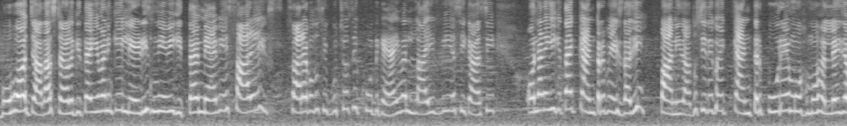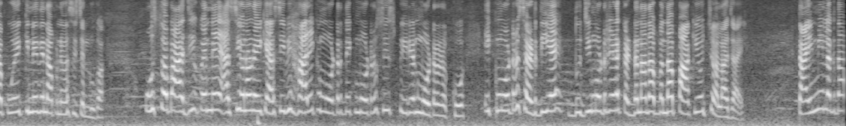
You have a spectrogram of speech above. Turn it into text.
ਬਹੁਤ ਜ਼ਿਆਦਾ ਸਟਰਗਲ ਕੀਤਾ ਈਵਨ ਕਿ ਲੇਡੀਜ਼ ਨੇ ਵੀ ਕੀਤਾ ਮੈਂ ਵੀ ਇਹ ਸਾਰੇ, ਸਾਰਿਆਂ ਕੋਲ ਤੁਸੀਂ ਪੁੱਛੋ, ਅਸੀਂ ਖੁਦ ਗਏ ਈਵਨ ਲਾਈਵ ਵੀ ਅਸੀਂ ਕਿਹਾ ਸੀ। ਉਹਨਾਂ ਨੇ ਕੀ ਕੀਤਾ ਕੈਂਟਰ ਭੇਜਦਾ ਜੀ, ਪਾਣੀ ਦਾ। ਤੁਸੀਂ ਦੇਖੋ, ਇੱਕ ਕੈਂਟਰ ਪੂਰੇ ਮੁਹ- ਮੁਹੱਲੇ ਜਾਂ ਪੂਰੇ ਕਿੰਨੇ ਦਿਨ ਆਪਣੇ ਵਾਸਤੇ ਚੱਲੂਗਾ। ਉਸ ਤੋਂ ਬਾਅਦ ਜੀ ਉਹ ਕਹਿੰਦੇ, ਅਸੀਂ ਉਹਨਾਂ ਨੂੰ ਇਹ ਕਿਹਾ ਸੀ ਵੀ ਹਰ ਇੱਕ ਮੋਟਰ ਤੇ ਇੱਕ ਮੋਟਰ, ਤੁਸੀਂ ਸਪੀਰੀਅਰ ਮੋਟਰ ਰੱਖੋ। ਇੱਕ ਮੋਟਰ ਸੜਦੀ ਹੈ, ਦੂਜੀ ਮੋਟਰ ਜਿਹੜਾ ਕੱਢਣ ਦਾ ਬੰਦਾ ਪਾ ਕੇ ਉਹ ਚਲਾ ਜਾਏ। ਟਾਈਮ ਨਹੀਂ ਲੱਗਦਾ।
